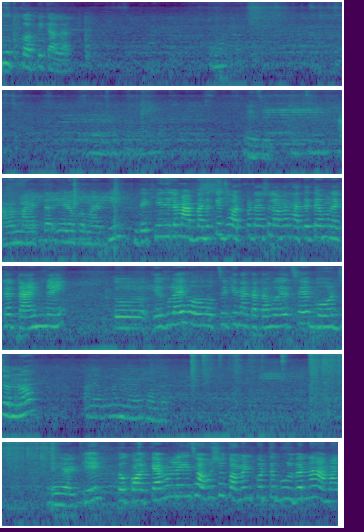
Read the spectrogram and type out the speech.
দুধ কপি কালার। আমার মায়েরটা এরকম আর কি। দেখিয়ে দিলাম, আপনাদেরকে ঝটপট আসলে আমার হাতে তেমন একটা টাইম নেই। তো এগুলাই হচ্ছে কেনাকাটা হয়েছে বউর জন্য। মানে এগুলো মনে হবে। এই আর কি। তো কেমন লেগেছে অবশ্যই কমেন্ট করতে ভুলবেন না। আমার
